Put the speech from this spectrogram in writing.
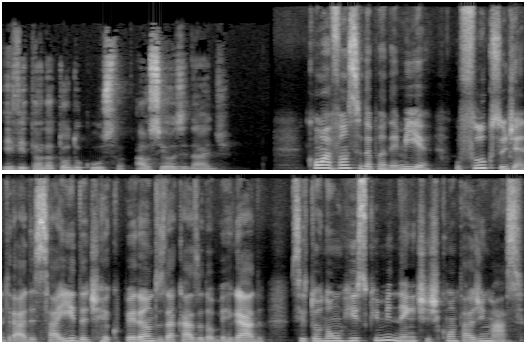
evitando a todo custo a ociosidade. Com o avanço da pandemia, o fluxo de entrada e saída de recuperandos da casa do albergado se tornou um risco iminente de contágio em massa.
